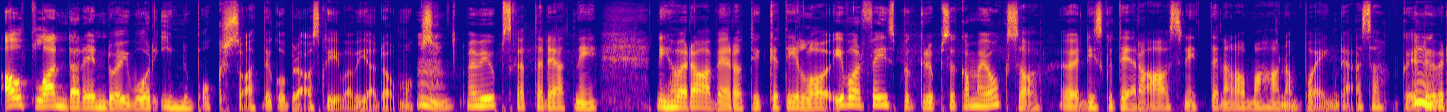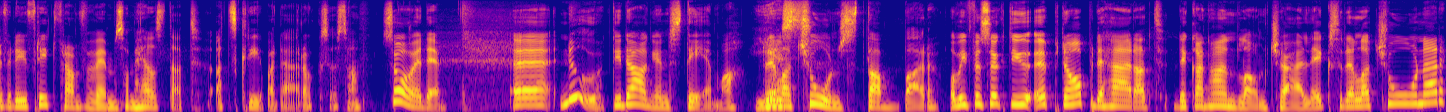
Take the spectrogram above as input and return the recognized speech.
allt landar ändå i vår inbox så att det går bra att skriva via dem också. Mm, men vi uppskattar det att ni, ni hör av er och tycker till. Och I vår Facebookgrupp så kan man ju också uh, diskutera avsnitten om man har någon poäng där. Så, mm. det, är ju fritt fram för vem som helst att, att skriva där också. Så, så är det. Uh, nu till dagens tema, yes. relationstabbar. Och vi försökte ju öppna upp det här att det kan handla om kärleksrelationer,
